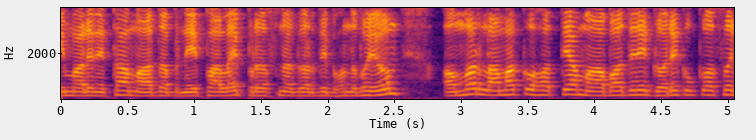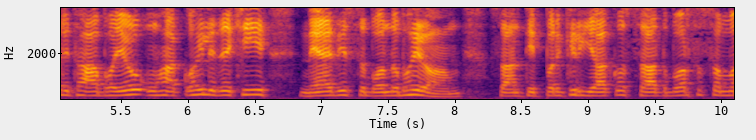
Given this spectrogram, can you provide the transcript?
एमाले नेता माधव नेपाललाई प्रश्न गर्दै भन्नुभयो अमर लामाको हत्या माओवादीले गरेको कसरी थाहा भयो? उहाँ कहिलेदेखि न्यायाधीश बन्नुभयो शान्ति प्रक्रियाको सात वर्षसम्म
